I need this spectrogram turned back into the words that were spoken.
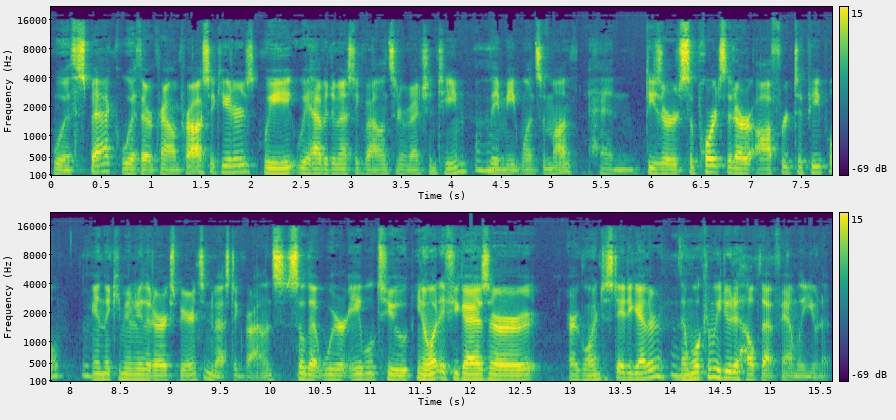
with SPEC, with our Crown prosecutors. We we have a domestic violence intervention team. They meet once a month, and these are supports that are offered to people in the community that are experiencing domestic violence, so that we're able to, you know, what if you guys are are going to stay together, then mm-hmm. what can we do to help that family unit?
